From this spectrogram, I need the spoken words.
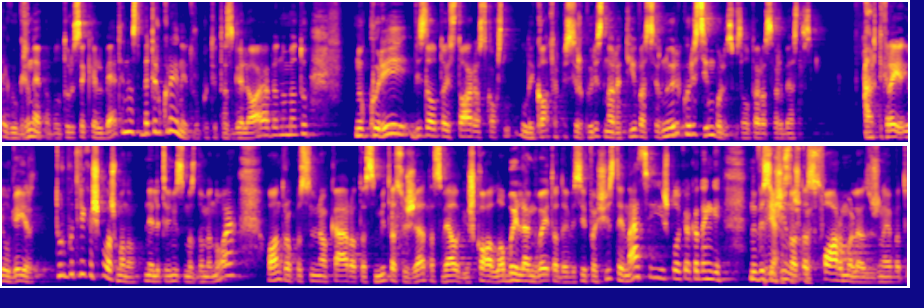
jeigu grinai apie Baltarusiją kalbėti, nes, bet ir Ukrainai truputį tas galiojo vienu metu, nu, kuri vis dėlto istorijos koks laikotarpis ir kuris naratyvas ir, nu, ir kuris simbolis vis dėlto yra svarbesnis. Ar tikrai ilgai ir turbūt reikia šiol, aš manau, nelitvinizmas dominuoja, o antro pasaulinio karo tas mitas sužetas, vėlgi, iš ko labai lengvai tada visi fašistai, nacijai išplaukė, kadangi, nu visi Priešas žino tas formulės, žinai, bet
